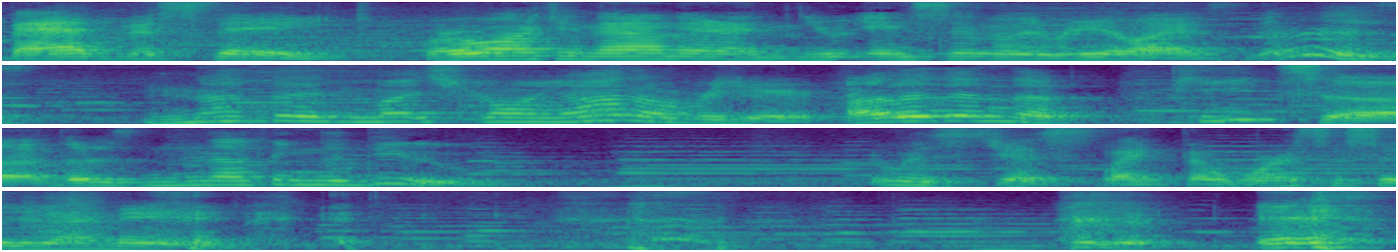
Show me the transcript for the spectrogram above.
bad mistake. We're walking down there, and you instantly realize there is nothing much going on over here. Other than the pizza, there's nothing to do. It was just like the worst decision I made. It- it-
